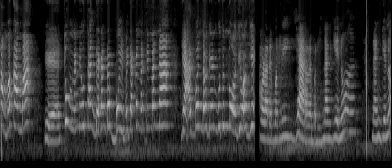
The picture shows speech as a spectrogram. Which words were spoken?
ಕಮ್ಮ ಕಮ್ಮ. ಏ ತುಮ್ಮನೆ ನೀವು ತಂದೆ ಗಂಟೆ ಬೈಬೇಕಕ್ಕ ನನ್ನ? ಯಾರು ಬಂದವ್ದೆ ಅನ್ಬಿಟ್ಟು ನೋಡಿ ಹೋಗಿ? ಒಳಗೆ ಬರ್ಲಿ, ಯಾರೇ ಬರ್ಲಿ. ನನಗೇನು ನನಗೇನು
